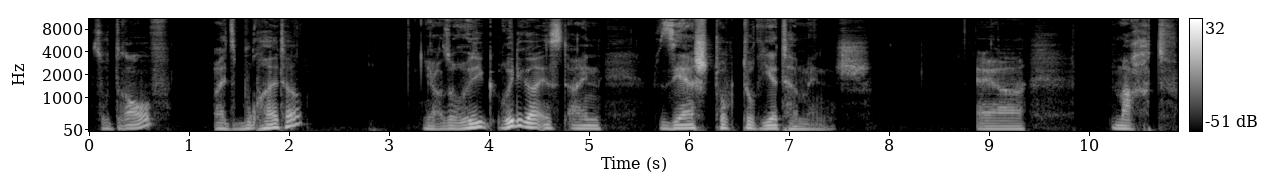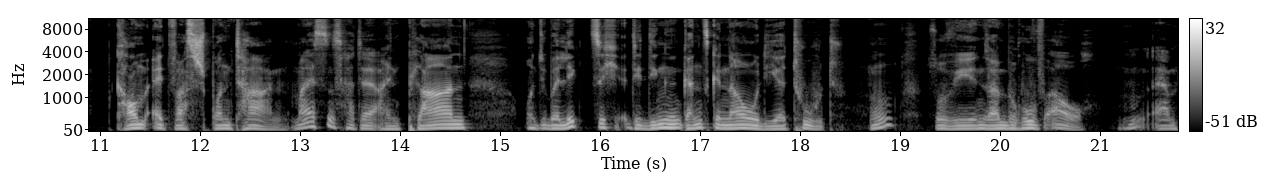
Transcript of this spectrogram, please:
so drauf als Buchhalter? Ja, also Rüdiger ist ein sehr strukturierter Mensch. Er macht kaum etwas spontan. Meistens hat er einen Plan und überlegt sich die Dinge ganz genau, die er tut. Hm? So wie in seinem Beruf auch. Hm? Ähm,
